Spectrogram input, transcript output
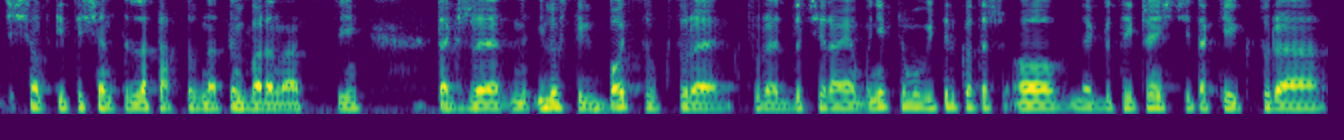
dziesiątki tysięcy latawców na tym Varanasi. Także ilość tych bodźców, które, które docierają, bo nie chcę mówić tylko też o jakby tej części takiej, która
